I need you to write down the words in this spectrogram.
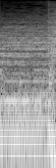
Bye.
